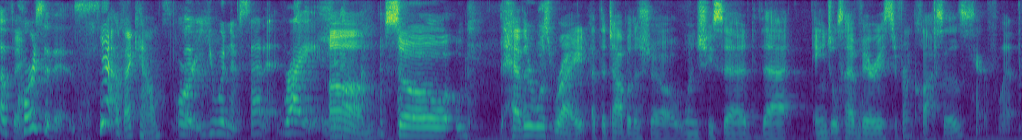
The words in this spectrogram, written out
Of course it is. Yeah, that counts. Or you wouldn't have said it. Right. Um, so Heather was right at the top of the show when she said that angels have various different classes. Hair flip.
